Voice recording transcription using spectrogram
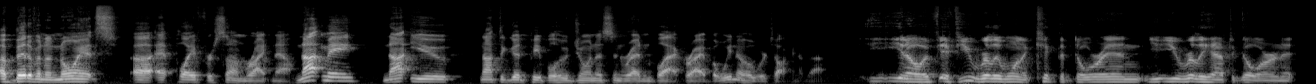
a bit of an annoyance uh, at play for some right now. Not me, not you, not the good people who join us in red and black, right? But we know who we're talking about you know, if, if you really want to kick the door in, you, you really have to go earn it.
